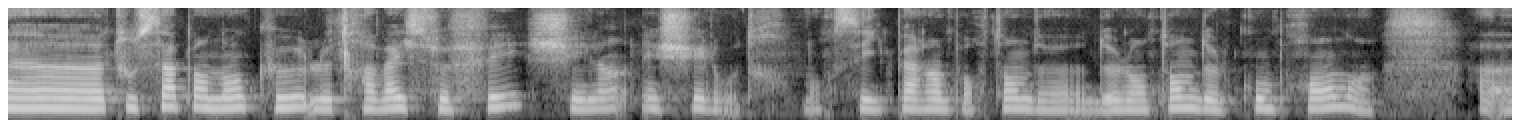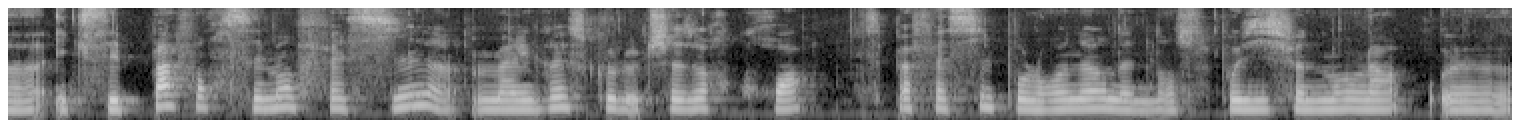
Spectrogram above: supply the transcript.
Euh, tout ça pendant que le travail se fait chez l'un et chez l'autre. Donc c'est hyper important de, l'entendre, de le comprendre euh, et que c'est pas forcément facile malgré ce que le chaser croit. C'est pas facile pour le runner d'être dans ce positionnement-là euh,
